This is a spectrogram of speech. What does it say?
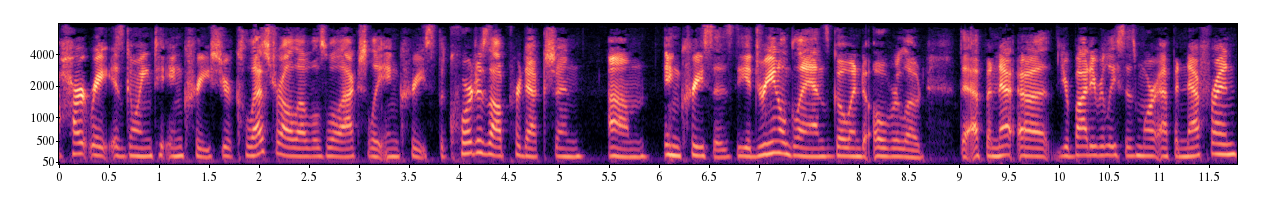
heart rate is going to increase. Your cholesterol levels will actually increase. The cortisol production um, increases. The adrenal glands go into overload. The epine- uh, your body releases more epinephrine.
